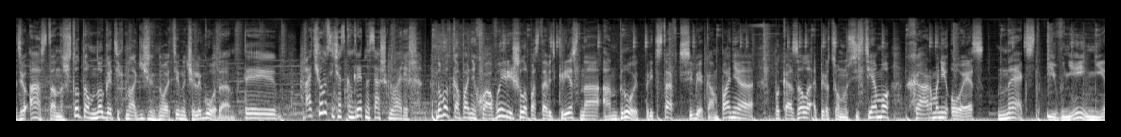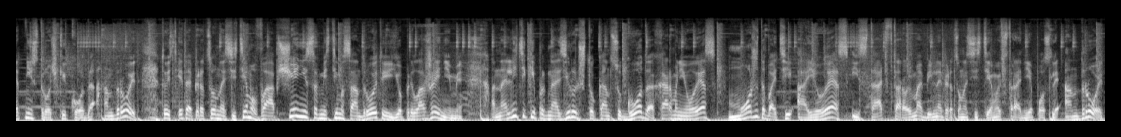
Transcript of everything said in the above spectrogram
радио Астон. Что-то много технологичных новостей в начале года. Ты о чем сейчас конкретно, Саша, говоришь? Ну вот компания Huawei решила поставить крест на Android. Представьте себе, компания показала операционную систему Harmony OS Next, и в ней нет ни строчки кода Android. То есть эта операционная система вообще не совместима с Android и ее приложениями. Аналитики прогнозируют, что к концу года Harmony OS может обойти iOS и стать второй мобильной операционной системой в стране после Android.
